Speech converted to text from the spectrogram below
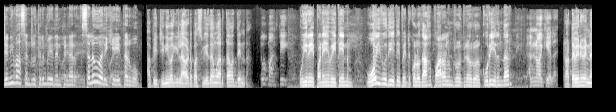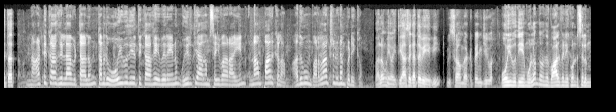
ஜெனிவா சென்று திரும்பியதன் பின்னர் செலவு அறிக்கையை தருவோம். அப்படி ஜெனீவாகில் அவட்ட பாஸ் வேதம் வார்த்தாவத் தென்னா? உயிரை பணையம் வைத்தேனும் ஓய்வூதியத்தை பெற்றுக் கொள்வதாக பாராளுமன்ற உறுப்பினர் ஒருவர் கூறியிருந்தார். ගන්නවා කියලා. රට වෙනුවෙන් නැතත් நாட்டுக்காக இல்லாவிட்டாலும் தனது ஓய்வூதியத்துக்காக எவரேனும் உயிர் தியாகம் செய்வாராயின் நாம் பார்க்கலாம் அதுவும் வரலாற்றில் இடம் பிடிக்கும் බලමු ඒවා ඉතිහාසගත වේවි විශ්‍රාම වැටුපෙන් ජීව ஓய்வூதியம் மூலம் தமது வாழ்வினை கொண்டு செல்லும்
